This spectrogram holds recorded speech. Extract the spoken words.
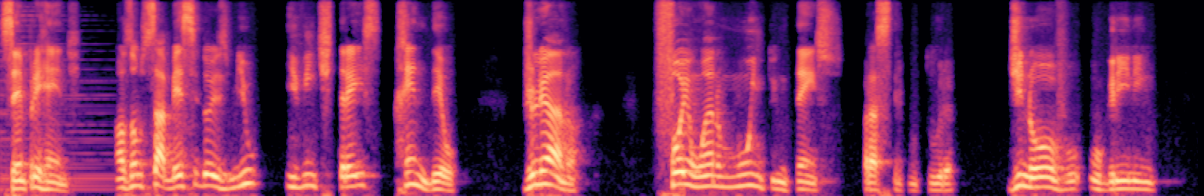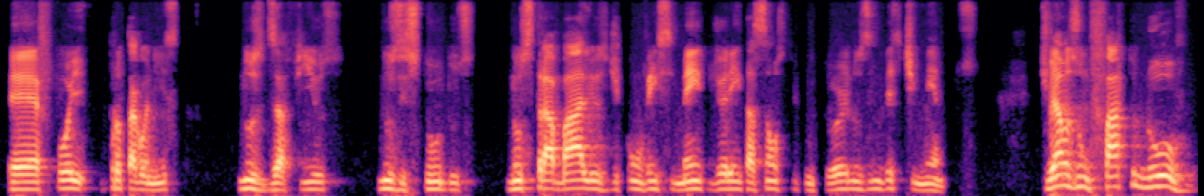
sempre rende nós vamos saber se 2023 rendeu. Juliano, foi um ano muito intenso para a citricultura. De novo, o greening é, foi protagonista nos desafios, nos estudos, nos trabalhos de convencimento, de orientação ao citricultor, nos investimentos. Tivemos um fato novo.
